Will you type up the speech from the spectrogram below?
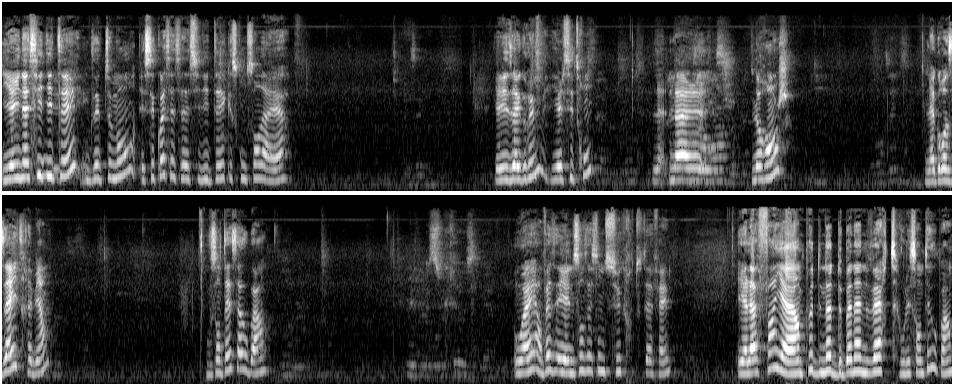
Il y a une acidité, exactement. Et c'est quoi cette acidité? Qu'est-ce qu'on sent derrière? Il y a les agrumes, il y a le citron. L'orange. La groseille, très bien. Vous sentez ça ou pas Ouais, en fait, il y a une sensation de sucre, tout à fait. Et à la fin, il y a un peu de notes de banane verte. Vous les sentez ou pas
